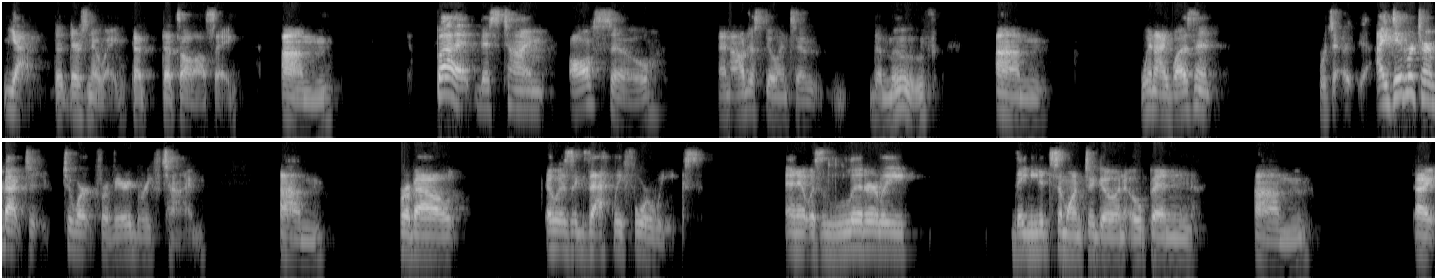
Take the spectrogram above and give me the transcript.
yeah, th- there's no way. That that's all I'll say. Um, but this time also, and I'll just go into the move. Um, when I wasn't, I did return back to, to work for a very brief time. Um, for about, it was exactly four weeks. And it was literally, they needed someone to go and open um, a,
